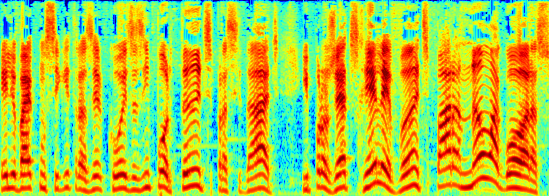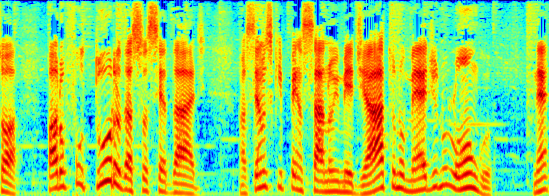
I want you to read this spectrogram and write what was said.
ele vai conseguir trazer coisas importantes para a cidade e projetos relevantes para não agora só, para o futuro da sociedade. Nós temos que pensar no imediato, no médio e no longo. Né?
